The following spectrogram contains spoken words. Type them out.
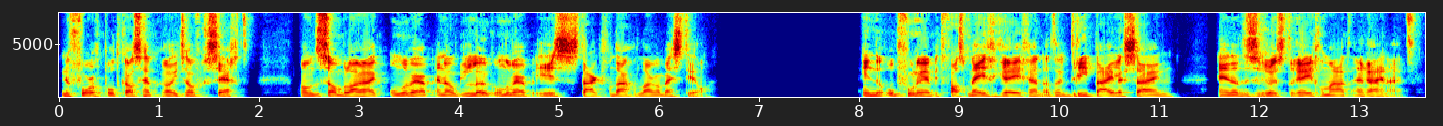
In de vorige podcast heb ik er al iets over gezegd, maar omdat het zo'n belangrijk onderwerp en ook leuk onderwerp is, sta ik vandaag wat langer bij stil. In de opvoeding heb je het vast meegekregen dat er drie pijlers zijn en dat is rust, regelmaat en reinheid.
